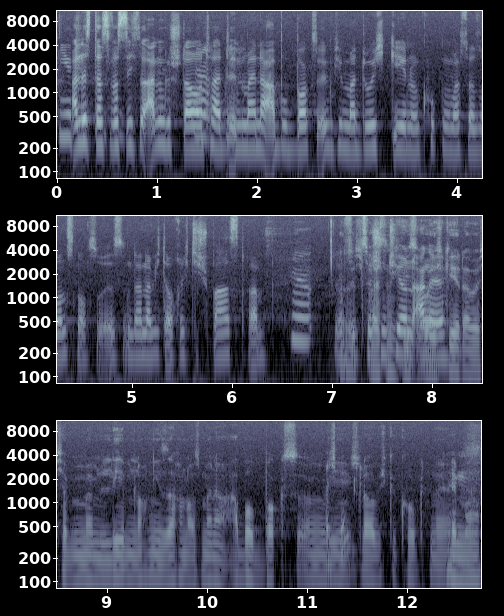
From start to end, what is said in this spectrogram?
YouTube- alles das, was sich so angestaut Ja. hat, in meiner Abo-Box irgendwie mal durchgehen und gucken, was da sonst noch so ist. Und dann habe ich da auch richtig Spaß dran. Ja. Also, Also ich zwischen weiß nicht, Tür wie und es Angel. euch geht, aber ich habe in meinem Leben noch nie Sachen aus meiner Abo-Box irgendwie, glaube ich, geguckt. Nee. Immer.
